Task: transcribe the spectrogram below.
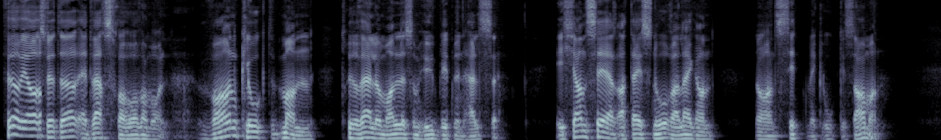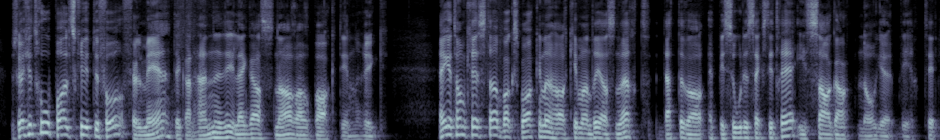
Før vi avslutter, et vers fra Håvamål. Vanklokt mann trur vel om alle som hugblitt min helse. Ikke han ser at dei snorer legger han når han sitter med kloke saman. Du skal ikke tro på alt skryt du får, følg med, det kan hende de legger snarer bak din rygg. Jeg er Tom Christer, bak spakene har Kim Andreassen vært. Dette var episode 63 i Saga Norge blir til.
